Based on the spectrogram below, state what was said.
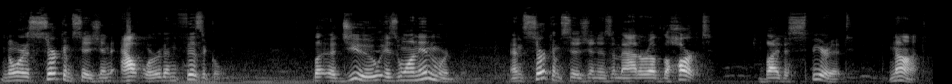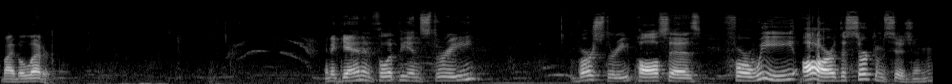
nor is circumcision outward and physical. But a Jew is one inwardly, and circumcision is a matter of the heart, by the Spirit, not by the letter. And again in Philippians 3, verse 3, Paul says, For we are the circumcision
